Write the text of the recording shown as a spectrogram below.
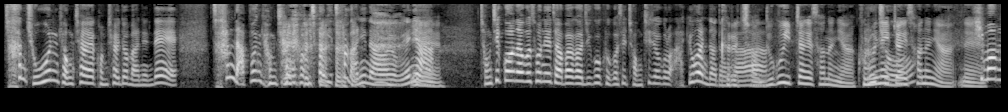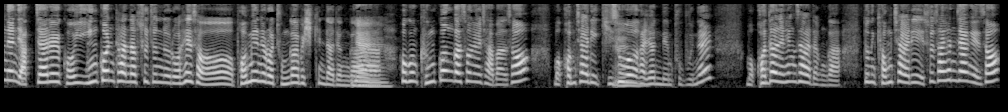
참 좋은 경찰, 검찰도 많은데 참 나쁜 경찰, 검찰이 참 많이 나와요. 왜냐? 예. 정치권하고 손을 잡아가지고 그것을 정치적으로 악용한다던가. 그렇죠. 누구 입장에 서느냐, 국민의 그렇죠. 입장에 서느냐. 네. 힘없는 약자를 거의 인권 탄압 수준으로 해서 범인으로 둔갑을 시킨다든가, 네. 혹은 금권과 손을 잡아서 뭐 검찰이 기소와 음. 관련된 부분을 뭐 권한을 행사하던가 또는 경찰이 수사 현장에서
